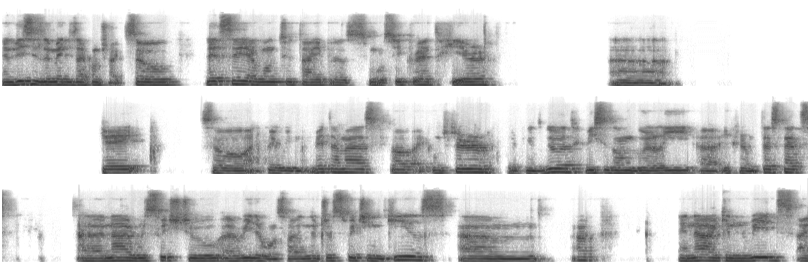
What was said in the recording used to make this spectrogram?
And this is the Medusa contract. So let's say I want to type a small secret here. Uh, okay, so I play with my MetaMask, oh, I confirm, everything's good. This is on Goerli uh, Ethereum testnet. Uh, now I will switch to a reader so I'm not just switching keys um, up. And now I can read, I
